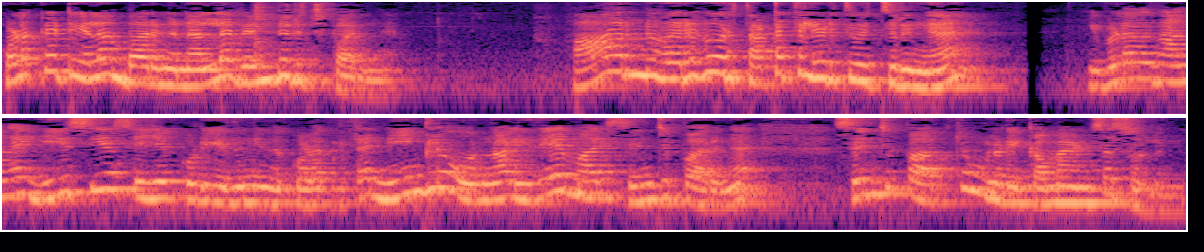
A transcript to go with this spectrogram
கொழக்கட்டையெல்லாம் பாருங்க நல்லா வெந்துருச்சு பாருங்க. ஆறுன வரைக்கும் ஒரு தட்டத்தில் எடுத்து வச்சிருங்க. இவ்வளவுதாங்க ஈஸியா செய்யக்கூடியதுங்க இந்த கொளக்கட்டை நீங்களும் ஒரு நாள் இதே மாதிரி செஞ்சு பாருங்க. செஞ்சு பார்த்துட்டு உங்களுடைய கமெண்ட்ஸை சொல்லுங்க.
